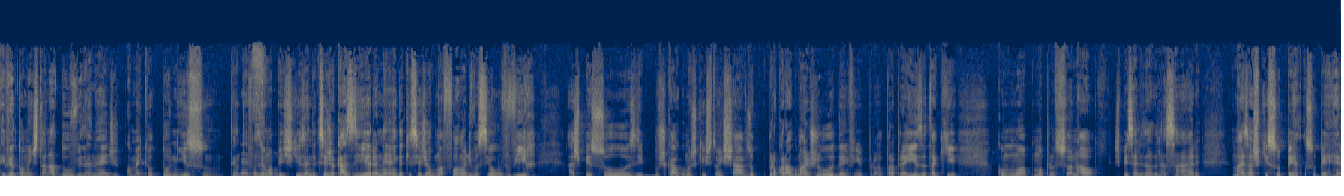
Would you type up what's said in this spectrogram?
eventualmente está na dúvida, né, de como é que eu tô nisso, tenta Perfeito. fazer uma pesquisa, ainda que seja caseira, né, ainda que seja alguma forma de você ouvir as pessoas e buscar algumas questões chaves ou procurar alguma ajuda, enfim, a própria Isa está aqui como uma, uma profissional especializada nessa área, mas acho que super, super re,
